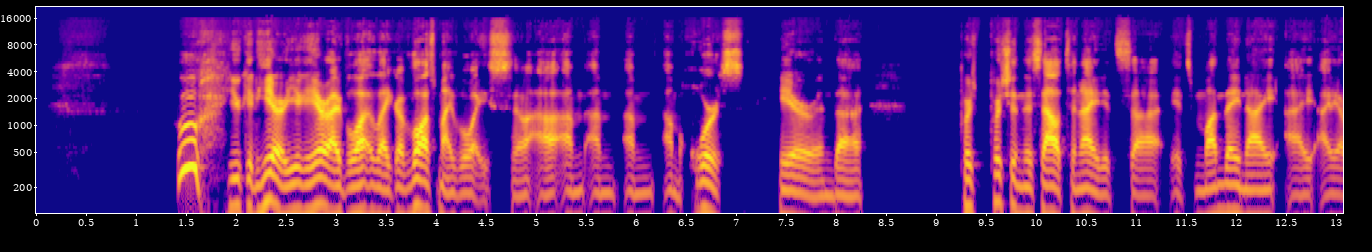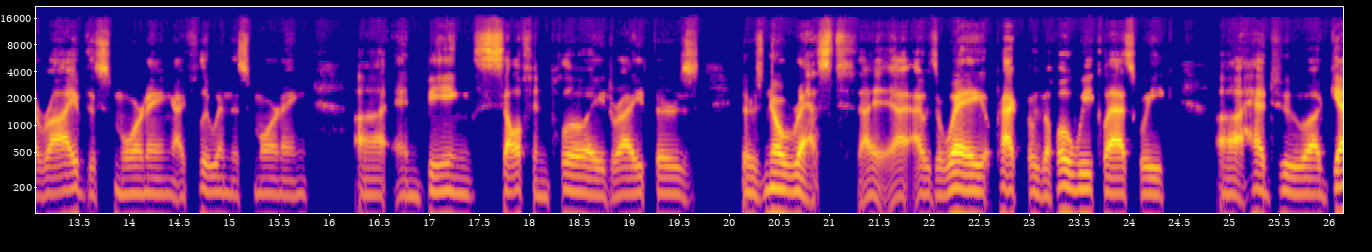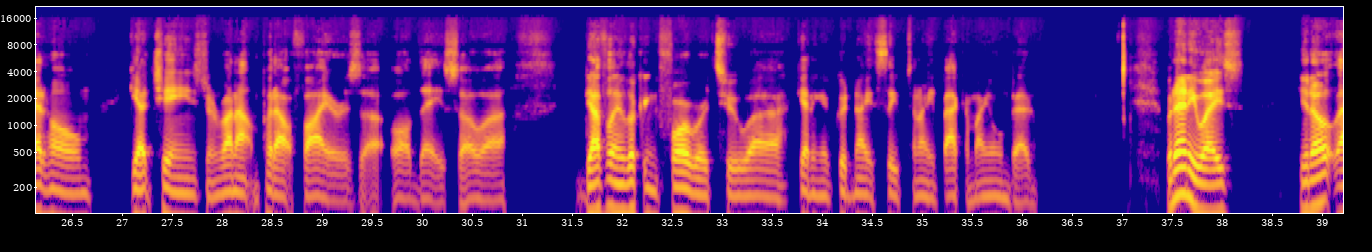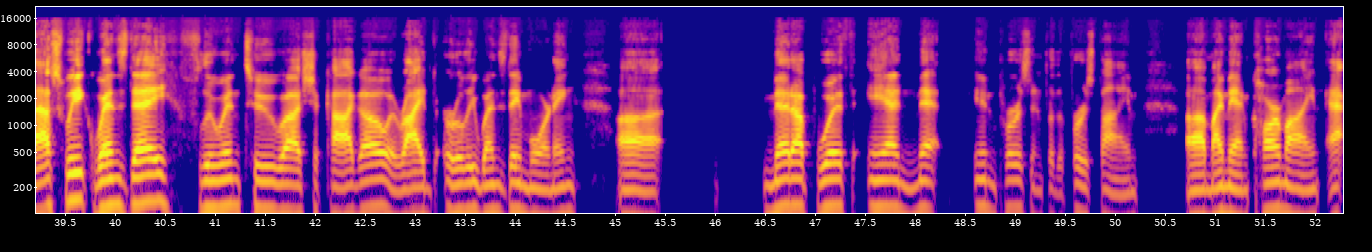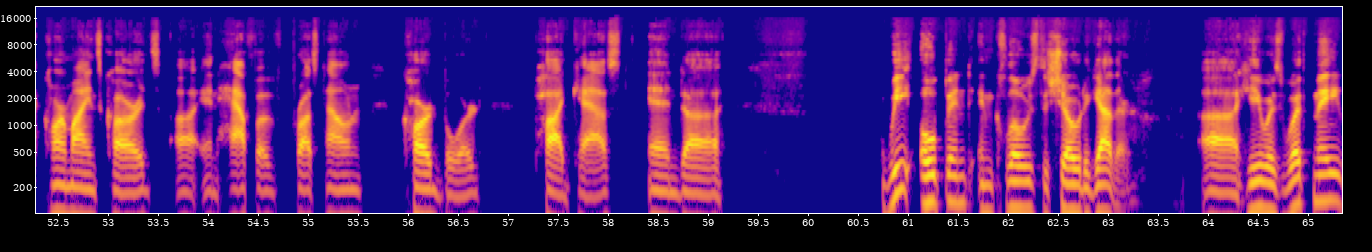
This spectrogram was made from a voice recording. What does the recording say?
Whew, you can hear, you can hear I've lo- like I've lost my voice. I, I'm I'm I'm I'm hoarse here and uh push, pushing this out tonight. It's uh it's Monday night. I I arrived this morning. I flew in this morning uh and being self-employed, right? There's there's no rest. I, I was away practically the whole week last week. Uh, had to uh, get home, get changed, and run out and put out fires uh, all day. So uh, definitely looking forward to uh, getting a good night's sleep tonight back in my own bed. But anyways, you know, last week Wednesday flew into uh, Chicago, arrived early Wednesday morning. met up with and met in person for the first time. Uh, my man Carmine at Carmine's Cards uh, and half of Crosstown Cardboard podcast. And uh, we opened and closed the show together. Uh, he was with me,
